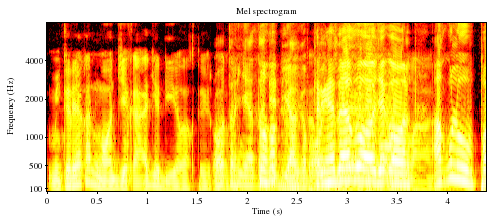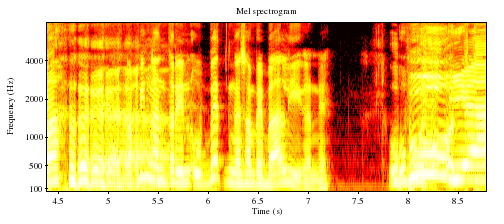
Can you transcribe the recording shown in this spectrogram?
mikirnya kan ngojek aja dia waktu itu. Oh ternyata dia dianggap Ternyata ojek. aku ojek on. Aku lupa Tapi nganterin Ubed nggak sampai Bali kan ya? Ubud. Iya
